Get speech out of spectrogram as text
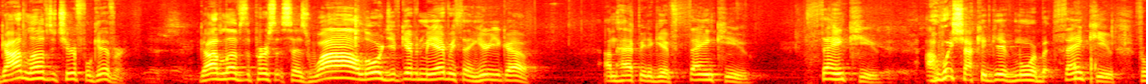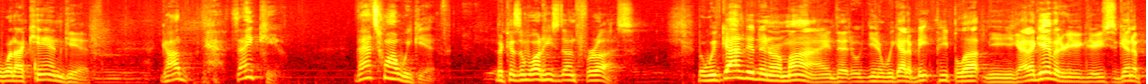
God loves a cheerful giver. God loves the person that says, Wow, Lord, you've given me everything. Here you go. I'm happy to give. Thank you. Thank you. I wish I could give more, but thank you for what I can give. God, thank you. That's why we give, because of what He's done for us. But we've got it in our mind that you know we got to beat people up. And you, you got to give it, or you, you're going to,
